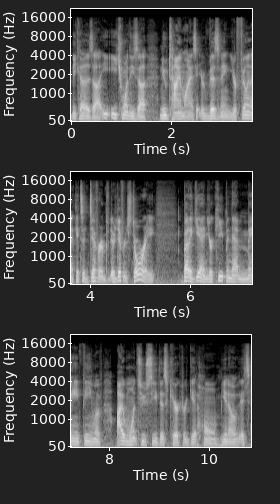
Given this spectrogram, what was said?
because uh, each one of these uh, new timelines that you're visiting, you're feeling like it's a different, a different story but again, you're keeping that main theme of I want to see this character get home. You know, it's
